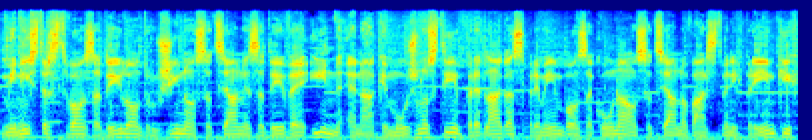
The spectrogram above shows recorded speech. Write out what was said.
Ministrstvo za delo, družino, socialne zadeve in enake možnosti predlaga spremembo zakona o socialno-varstvenih prejemkih,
